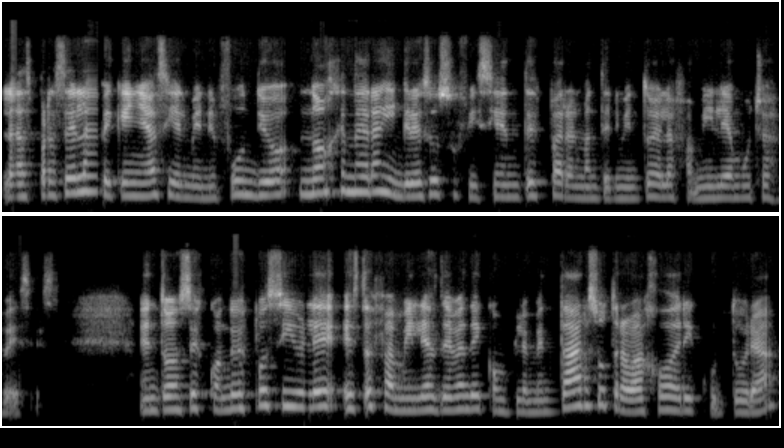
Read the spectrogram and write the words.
las parcelas pequeñas y el minifundio no generan ingresos suficientes para el mantenimiento de la familia muchas veces. Entonces, cuando es posible, estas familias deben de complementar su trabajo de agricultura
